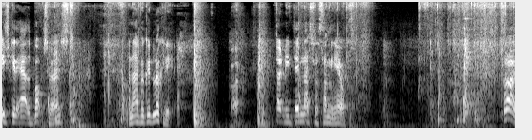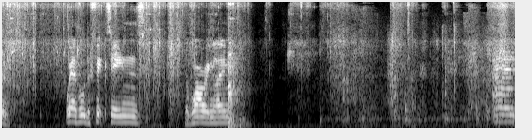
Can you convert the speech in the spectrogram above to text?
Need to get it out of the box first and have a good look at it. Don't need them, that's for something else. So, we have all the fixings, the wiring loom, and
